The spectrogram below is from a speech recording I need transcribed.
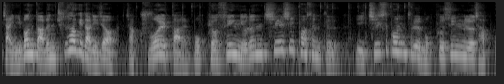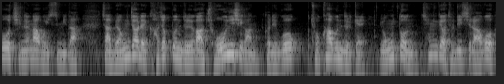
자, 이번 달은 추석이 달이죠. 자, 9월 달 목표 수익률은 70%, 이 70%를 목표 수익률로 잡고 진행하고 있습니다. 자, 명절에 가족분들과 좋은 시간, 그리고 조카분들께 용돈 챙겨드리시라고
